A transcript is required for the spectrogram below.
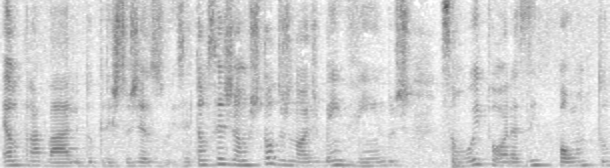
é o trabalho do Cristo Jesus. Então, sejamos todos nós bem-vindos. São oito horas em ponto.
